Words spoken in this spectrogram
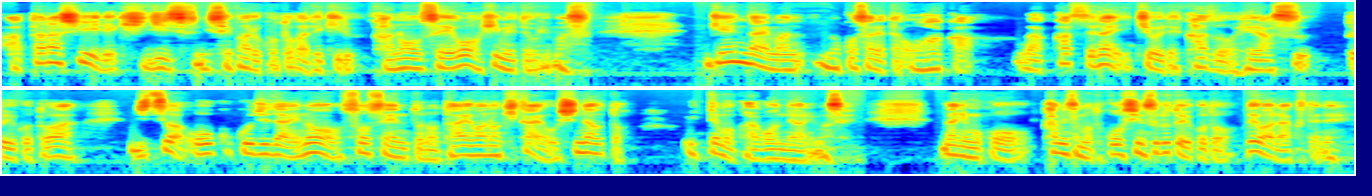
新しい歴史事実に迫ることができる可能性を秘めております。現代まで残されたお墓がかつてない勢いで数を減らすということは、実は王国時代の祖先との対話の機会を失うと言っても過言ではありません。何もこう、神様と交信するということではなくてね、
